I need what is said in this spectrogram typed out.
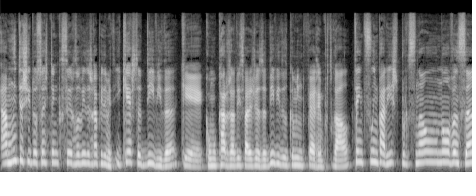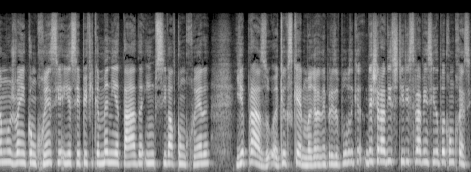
há muitas situações que têm que ser resolvidas rapidamente e que esta dívida, que é, como o Carlos já disse várias vezes, a dívida do caminho de ferro em Portugal, tem de se limpar isto porque senão não avançamos, vem a concorrência e a CP fica maniatada, impossível de concorrer e a prazo, aquilo que se quer numa grande empresa pública deixará de existir e será vencida pela concorrência.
